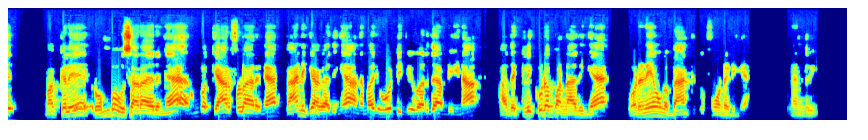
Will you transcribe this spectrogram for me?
மக்களே ரொம்ப உஷாரா இருங்க. ரொம்ப கேர்ஃபுல்லா இருங்க. பேனிக் ஆகாதீங்க. அந்த மாதிரி ஓடிபி வருது அப்படின்னா அதை கிளிக் கூட பண்ணாதீங்க. உடனே உங்க பேங்க்குக்கு ஃபோன் அடிங்க. நன்றி.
